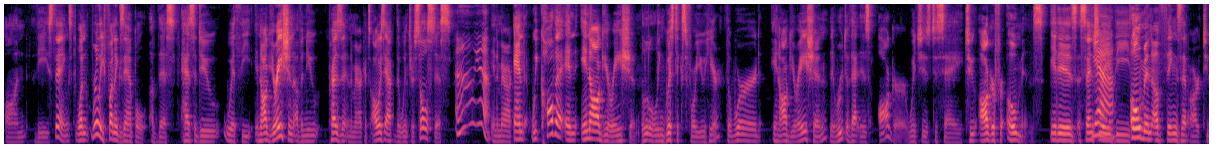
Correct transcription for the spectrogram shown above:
on these things. One really fun example of this has to do with the inauguration of a new president in America. It's always after the winter solstice Oh, yeah. in America. And we call that an inauguration. A little linguistics for you here. The word inauguration, the root of that is augur, which is to say to augur for omens. It is essentially Yeah. the omen of things that are to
